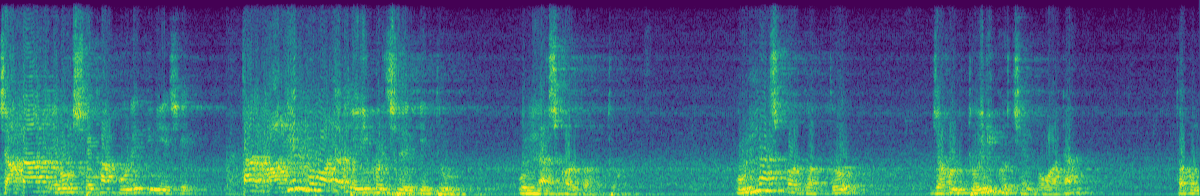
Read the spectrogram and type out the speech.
যাতায়াত এবং শেখা করে তিনি এসে তার আগের বোমাটা তৈরি করেছিলেন কিন্তু উল্লাসকর দত্ত। উল্লাসকর দত্ত যখন তৈরি করছেন বোমাটা, তখন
